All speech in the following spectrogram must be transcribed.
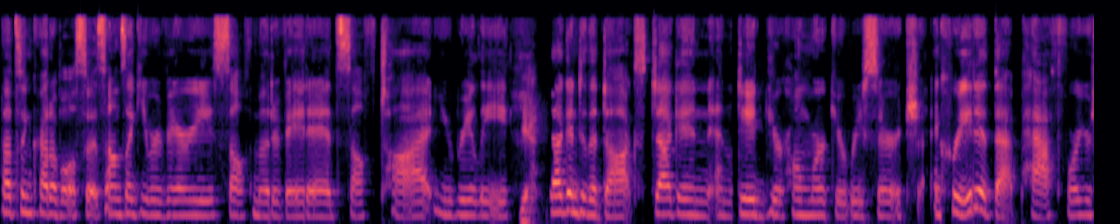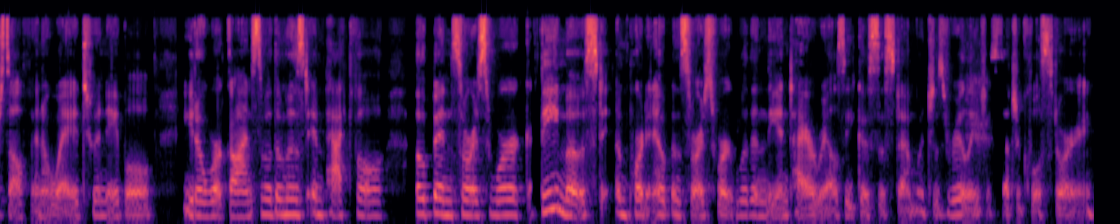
That's incredible. So it sounds like you were very self-motivated, self-taught. You really Yeah. dug into the docs, dug in and did your homework, your research, and created that path for yourself in a way to enable you to work on some of the most impactful open source work, the most important open source work within the entire Rails ecosystem, which is really just such a cool story.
